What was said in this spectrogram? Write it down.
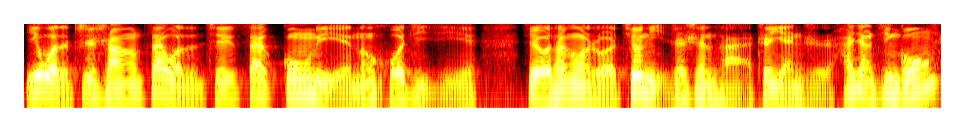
以我的智商，在我的这在宫里能活几集？结果她跟我说，就你这身材这颜值，还想进宫？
